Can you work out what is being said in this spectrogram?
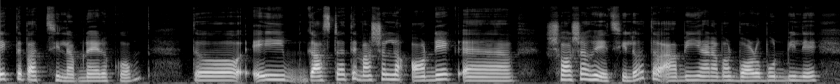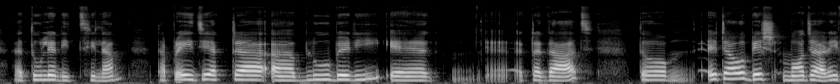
দেখতে পাচ্ছিলাম না এরকম। তো এই গাছটাতে মাসাল্লাহ অনেক শশা হয়েছিল। তো আমি আর আমার বড় বোন মিলে তুলে নিচ্ছিলাম। তারপরে এই যে একটা ব্লুবেরি একটা গাছ, তো এটাও বেশ মজার এই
